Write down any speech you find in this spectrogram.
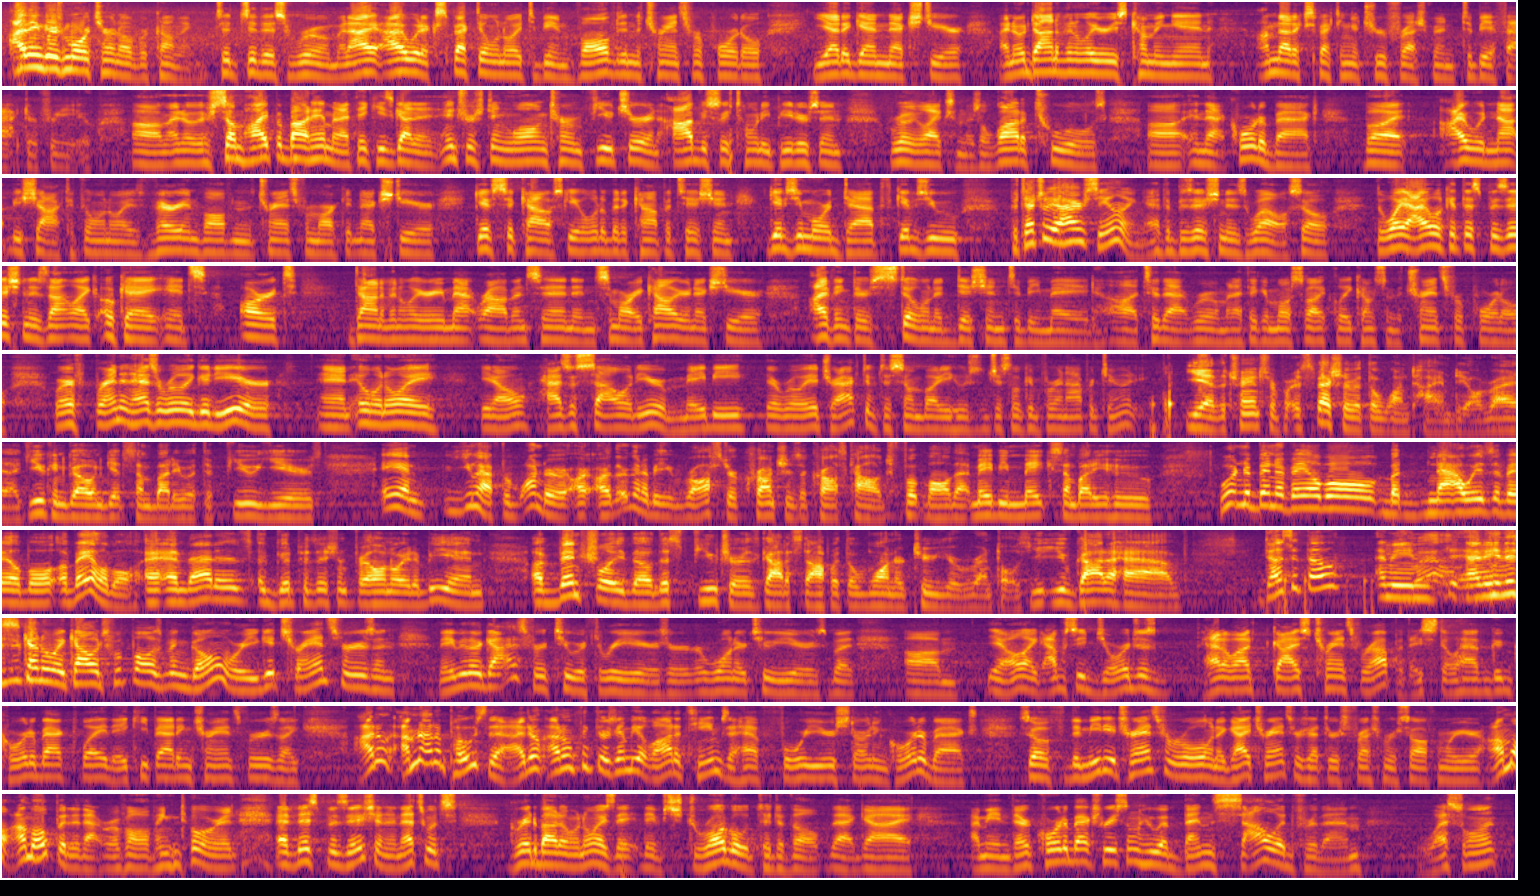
I think there's more turnover coming to, to this room, and I, I would expect Illinois to be involved in the transfer portal yet again next year. I know Donovan Leary is coming in. I'm not expecting a true freshman to be a factor for you. Um, I know there's some hype about him, and I think he's got an interesting long-term future. And obviously, Tony Petersen really likes him. There's a lot of tools uh, in that quarterback, but I would not be shocked if Illinois is very involved in the transfer market next year, gives Sitkowski a little bit of competition, gives you more depth, gives you potentially a higher ceiling at the position as well. So the way I look at this position is not like, okay, it's Art, Donovan Leary, Matt Robinson, and Samari Collier next year. I think there's still an addition to be made uh, to that room, and I think it most likely comes from the transfer portal. Where if Brandon has a really good year and Illinois – you know, has a solid year, maybe they're really attractive to somebody who's just looking for an opportunity. Yeah, the transfer, especially with the one-time deal, right? Like you can go and get somebody with a few years, and you have to wonder: are, are there going to be roster crunches across college football that maybe make somebody who wouldn't have been available, but now is available, available. And, and, that is a good position for Illinois to be in. Eventually, though, this future has got to stop with the one or two year rentals. You, you've got to have does it though? I mean, well, I mean, this is kind of the way college football has been going, where you get transfers and maybe they're guys for two or three years or, or one or two years, but um, you know, like obviously Georgia's had a lot of guys transfer out, but they still have good quarterback play. They keep adding transfers. Like, I don't, I'm not opposed to that. I don't, I don't think there's going to be a lot of teams that have four-year starting quarterbacks. So if the immediate transfer rule and a guy transfers after his freshman or sophomore year, I'm, I'm open to that revolving door at, at this position. And that's what's great about Illinois is they, they've struggled to develop that guy. I mean, their quarterbacks recently who have been solid for them, Wes Lunt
